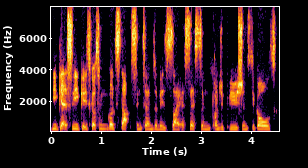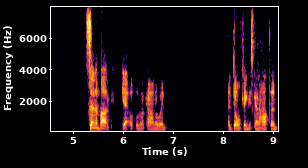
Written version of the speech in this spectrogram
he gets he's got some good stats in terms of his like assists and contributions to goals. Centre back, get up and win. I don't think it's going to happen.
